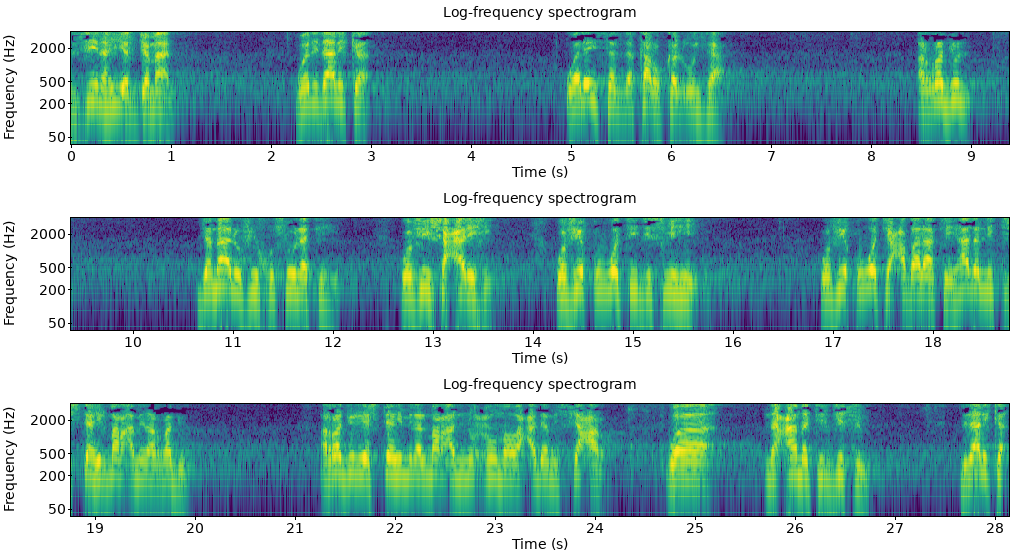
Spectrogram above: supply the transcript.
الزينة هي الجمال. ولذلك وليس الذكر كالأنثى. الرجل جمال في خشونته وفي شعره وفي قوة جسمه وفي قوة عضلاته. هذا اللي تشتهي المرأة من الرجل. الرجل يشتهي من المرأة النعومة وعدم الشعر ونعامة الجسم. لذلك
